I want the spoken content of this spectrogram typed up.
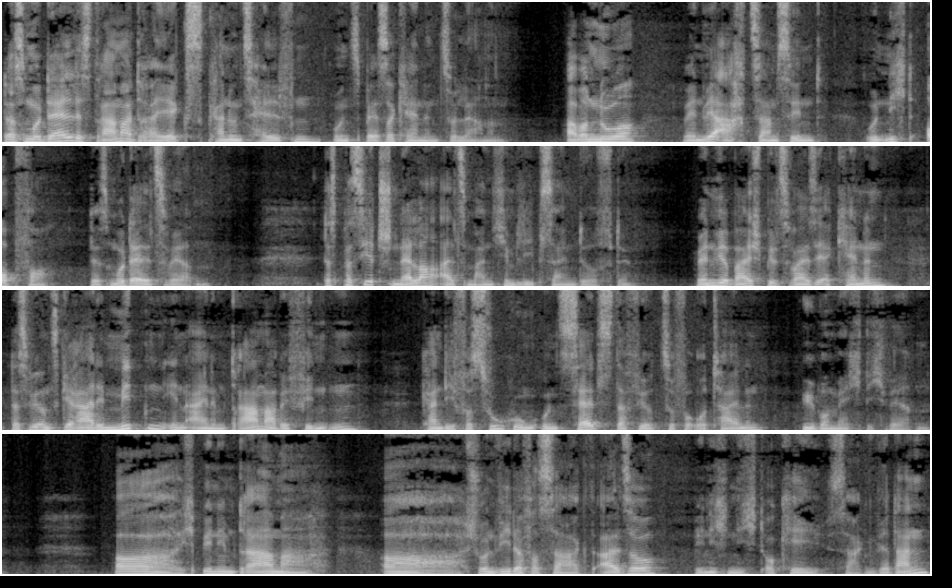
Das Modell des Dramadreiecks kann uns helfen, uns besser kennenzulernen. Aber nur, wenn wir achtsam sind und nicht Opfer des Modells werden. Das passiert schneller, als manchem lieb sein dürfte. Wenn wir beispielsweise erkennen, dass wir uns gerade mitten in einem Drama befinden, kann die Versuchung, uns selbst dafür zu verurteilen, übermächtig werden. Oh, ich bin im Drama. Oh, schon wieder versagt. Also bin ich nicht okay, sagen wir dann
